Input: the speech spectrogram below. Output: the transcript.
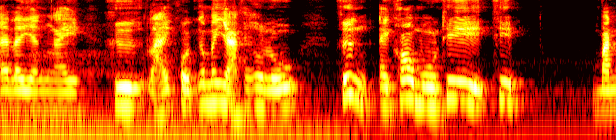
อะไรยังไง คือหลายคนก็ไม่อยากให้เขารู้ ซึ่งไอ้ข้อมูลที่ที่มัน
